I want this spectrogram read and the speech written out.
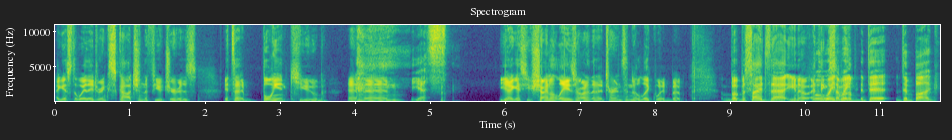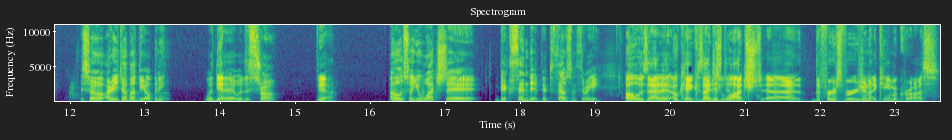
I guess the way they drink scotch in the future is it's a buoyant cube, and then Yes. yeah, I guess you shine a laser on it and it turns into liquid. But but besides that, you know, I Oh, think wait, some wait. of the the the bug. So, are you talking about the opening with Yeah. the with the straw? Yeah. Oh, so you watched the the extended, the 2003? Oh, is that it? Okay, because I just watched uh, the first version I came across,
